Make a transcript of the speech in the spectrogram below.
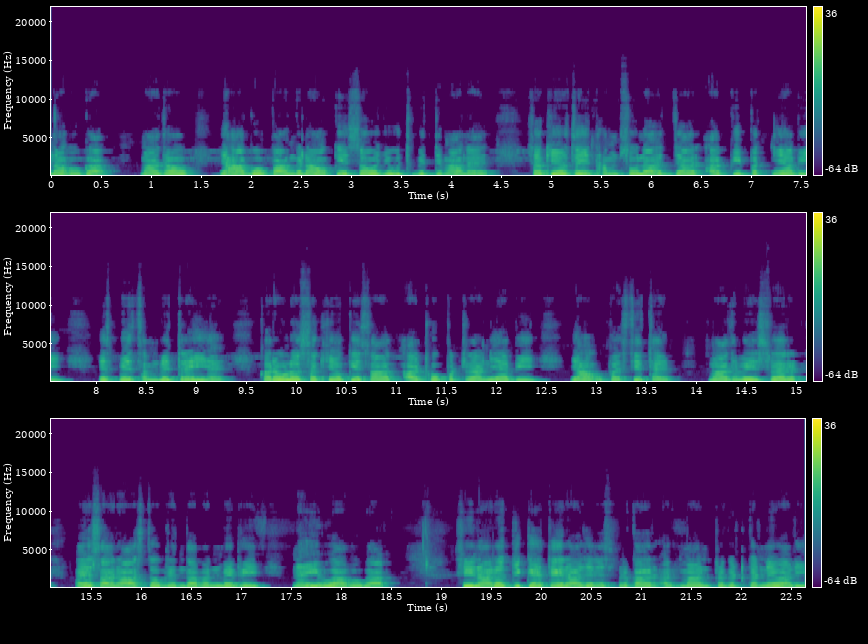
न होगा। माधव, यहाँ गोपांगनाओं के सौ यूथ विद्यमान है। सखियों सहित हम सोलह हज़ार आपकी पत्नियाँ भी इसमें सम्मिलित रही हैं। करोड़ों सखियों के साथ आठों पटरानियाँ भी यहाँ उपस्थित है। माधवेश्वर, ऐसा रास तो वृंदावन में भी नहीं हुआ होगा। श्री नारद जी कहते, राजन, इस प्रकार अभिमान प्रकट करने वाली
